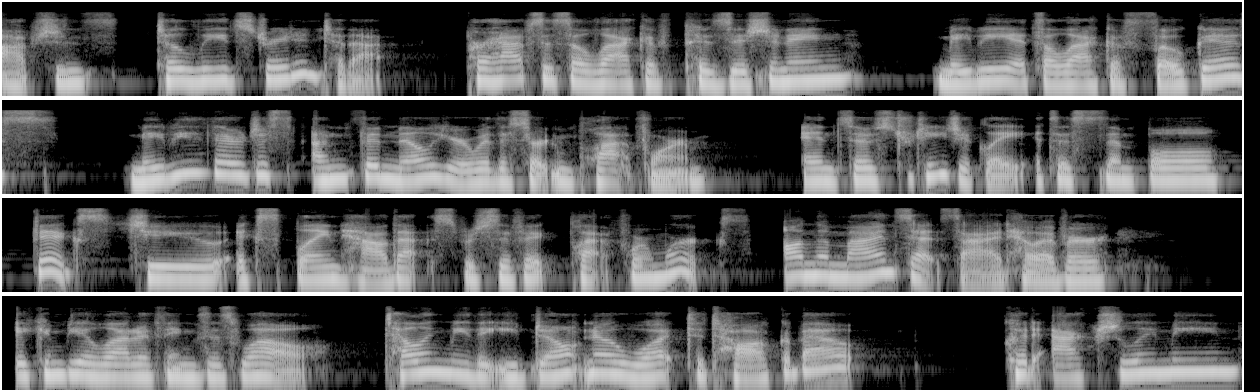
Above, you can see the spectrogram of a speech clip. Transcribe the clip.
options to lead straight into that. Perhaps it's a lack of positioning. Maybe it's a lack of focus. Maybe they're just unfamiliar with a certain platform. And so strategically, it's a simple fix to explain how that specific platform works. On the mindset side, however, it can be a lot of things as well. Telling me that you don't know what to talk about could actually mean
